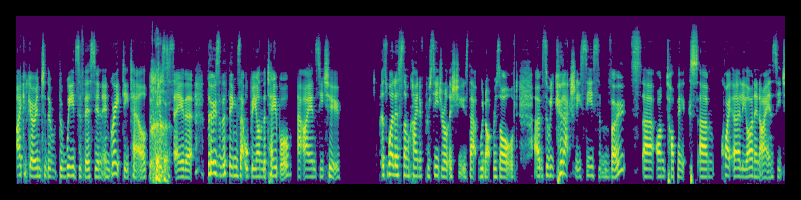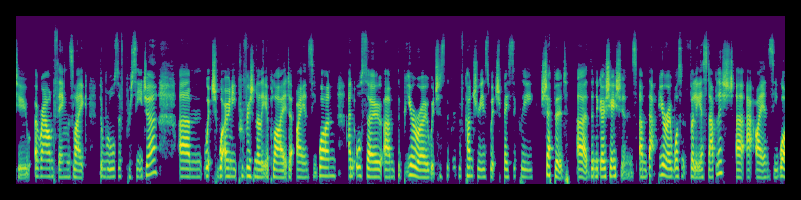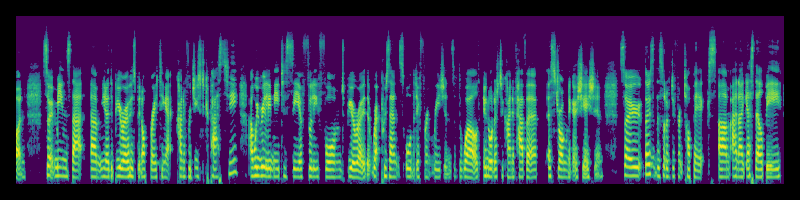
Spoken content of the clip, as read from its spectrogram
I could go into the, the weeds of this in, in great detail, but just to say that those are the things that will be on the table at INC2 as well as some kind of procedural issues that were not resolved. Um, so we could actually see some votes uh, on topics um, quite early on in INC2 around things like the rules of procedure, um, which were only provisionally applied at INC1, and also um, the Bureau, which is the group of countries which basically shepherd uh, the negotiations. Um, that Bureau wasn't fully established uh, at INC1. So it means that, um, you know, the Bureau has been operating at kind of reduced capacity, and we really need to see a fully formed formed bureau that represents all the different regions of the world in order to kind of have a, a strong negotiation. So those are the sort of different topics. Um, and I guess there'll be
